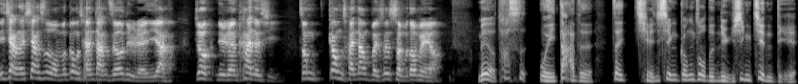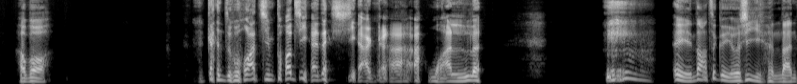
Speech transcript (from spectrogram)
你讲的像是我们共产党只有女人一样，就女人看得起中共产党本身什么都没有。没有，她是伟大的在前线工作的女性间谍，好不好？干辱华警报器还在响啊！完了。哎，那这个游戏很难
